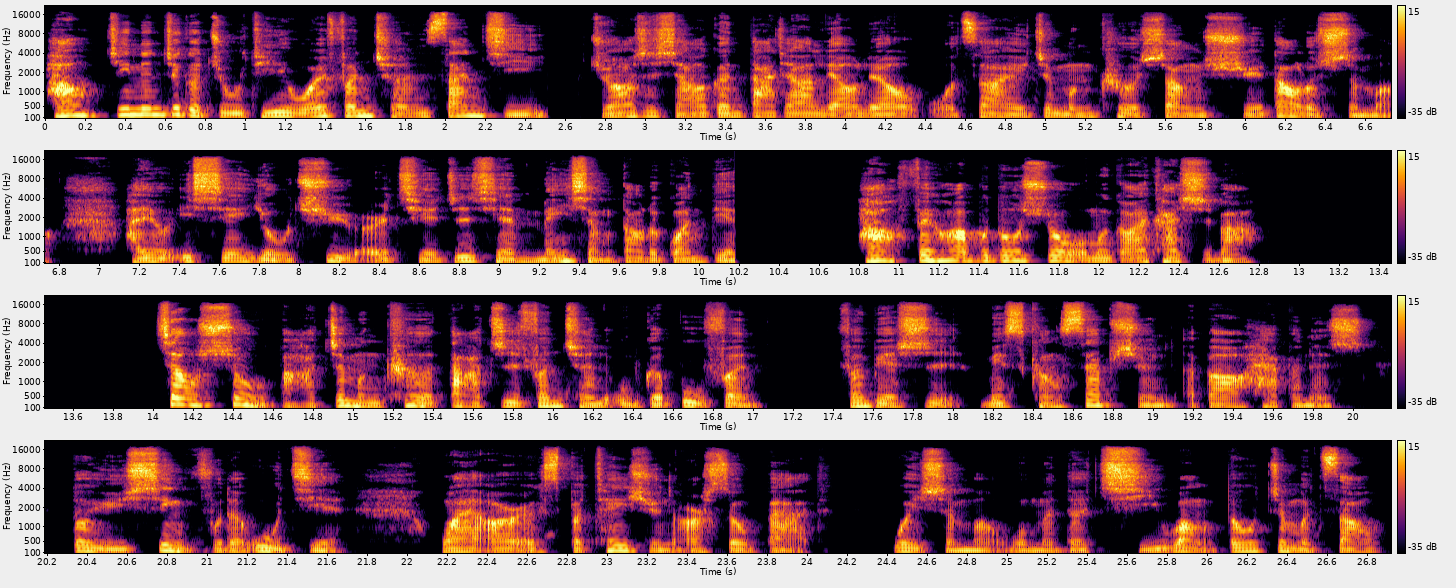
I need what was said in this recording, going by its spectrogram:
好，今天这个主题我会分成三集，主要是想要跟大家聊聊我在这门课上学到了什么，还有一些有趣而且之前没想到的观点。好，废话不多说，我们赶快开始吧。教授把这门课大致分成五个部分，分别是 misconception about happiness 对于幸福的误解，why our expectations are so bad 为什么我们的期望都这么糟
